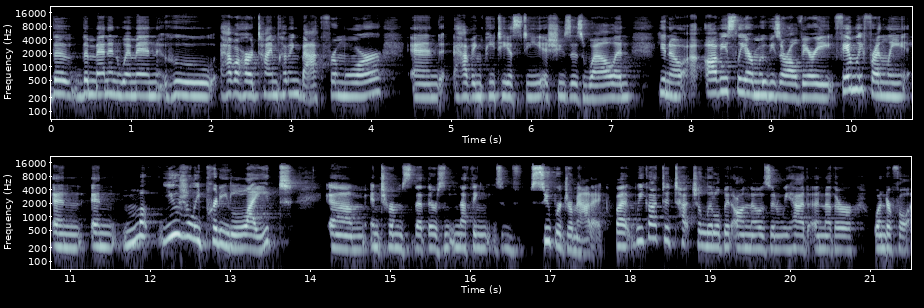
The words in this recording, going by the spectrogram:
the the men and women who have a hard time coming back from war and having PTSD issues as well. And you know obviously our movies are all very family friendly and and usually pretty light um, in terms that there's nothing super dramatic but we got to touch a little bit on those and we had another wonderful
